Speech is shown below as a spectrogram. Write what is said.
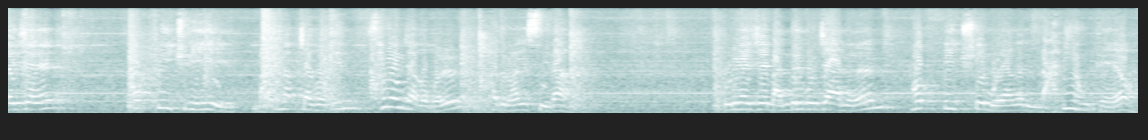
자 이제 퍼프의 줄이 마지막 작업인 성형 작업을 하도록 하겠습니다. 우리가 이제 만들고자 하는 퍼프의 줄의 모양은 나비 형태예요.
